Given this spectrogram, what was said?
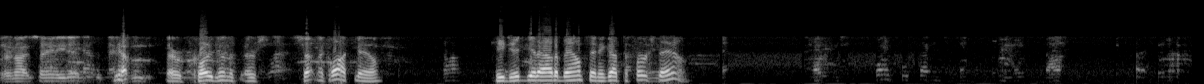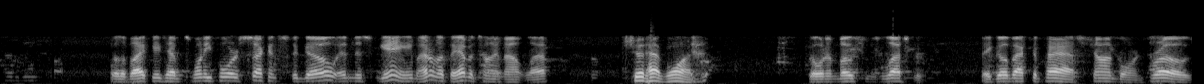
They're not saying he did. Yep, they're closing. They're shutting the clock down. He did get out of bounds and he got the first down. So the Vikings have 24 seconds to go in this game. I don't know if they have a timeout left. Should have one. Going in motion is Lester. They go back to pass. Sean Schonborn throws.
